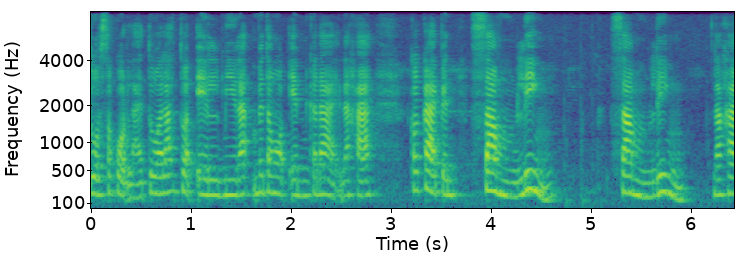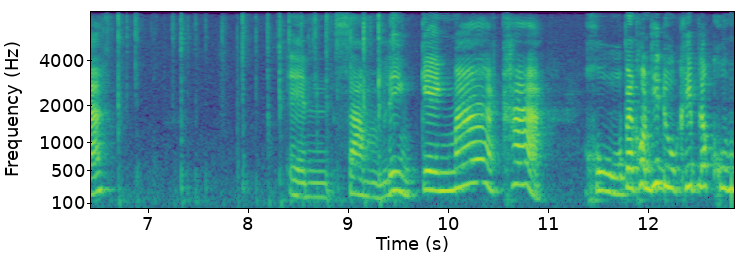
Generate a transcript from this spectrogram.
ตัวสะกดหลายตัวละตัว L มีละไม่ต้องเอา N ก็ได้นะคะ ก็กลายเป็น something something นะคะ N something เก่งมากค่ะโหเป็นคนที่ดูคลิปแล้วคุ้ม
